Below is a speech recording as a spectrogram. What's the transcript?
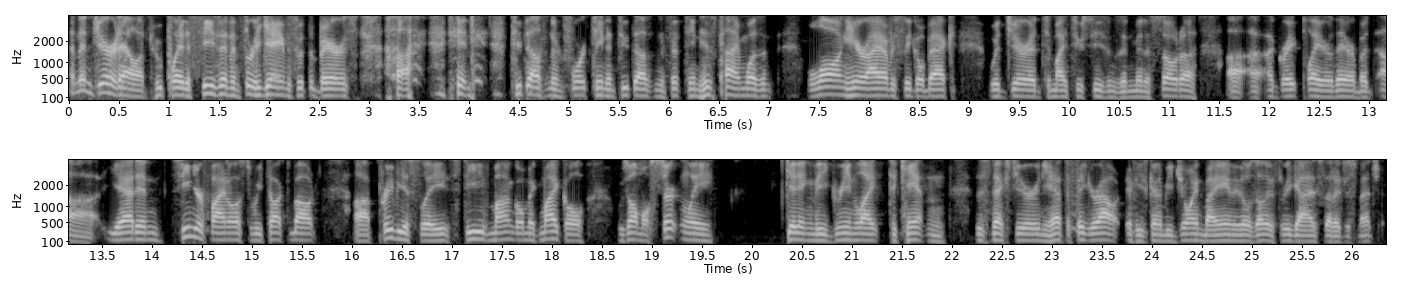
And then Jared Allen, who played a season and three games with the Bears uh, in 2014 and 2015. His time wasn't long here. I obviously go back back with Jared to my two seasons in Minnesota. Uh, a, great player there. But uh, you add in senior finalist we talked about uh, previously, Steve Mongo McMichael, who's almost certainly getting the green light to Canton this next year. And you have to figure out if he's going to be joined by any of those other three guys that I just mentioned.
